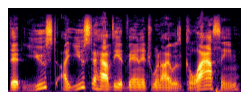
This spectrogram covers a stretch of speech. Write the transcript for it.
that used I used to have the advantage when I was glassing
